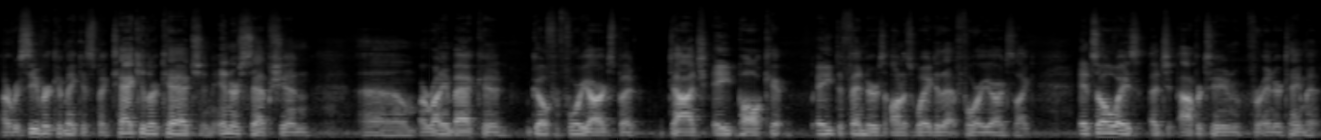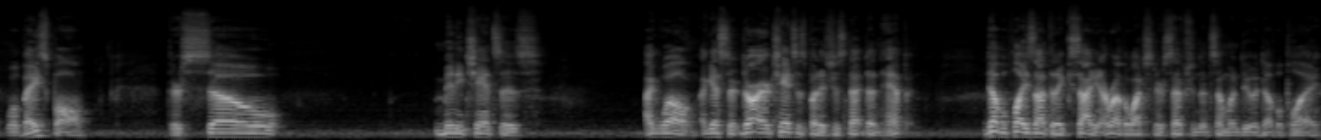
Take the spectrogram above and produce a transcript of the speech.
a receiver could make a spectacular catch, an interception, um, a running back could go for four yards but dodge eight ball eight defenders on his way to that four yards. Like, it's always an opportunity for entertainment. Well, baseball, there's so many chances. I well, I guess there, there are chances, but it just not doesn't happen. Double play is not that exciting. I'd rather watch an interception than someone do a double play.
